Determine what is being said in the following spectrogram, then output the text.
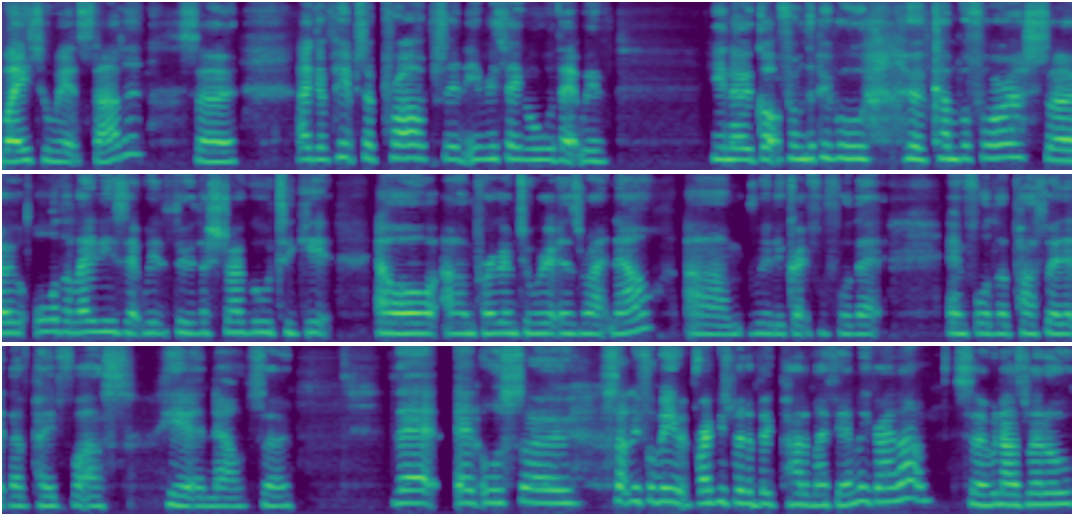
way to where it started. So I give heaps of props and everything, all that we've you know got from the people who have come before us. So all the ladies that went through the struggle to get our um, program to where it is right now. Um, really grateful for that and for the pathway that they've paid for us here and now. So that and also something for me rugby's been a big part of my family growing up so when i was little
